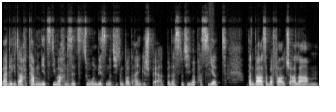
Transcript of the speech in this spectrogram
weil wir gedacht haben, jetzt, die machen das jetzt zu und wir sind natürlich dann dort eingesperrt, weil das ist natürlich immer passiert. Und dann war es aber falscher Alarm.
